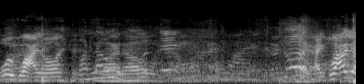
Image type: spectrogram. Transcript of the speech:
Ôi hoài rồi. Còn lâu. Ngoài đâu. Hay quá kìa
